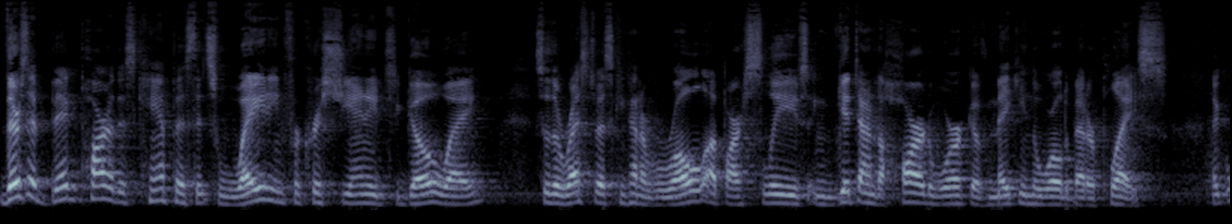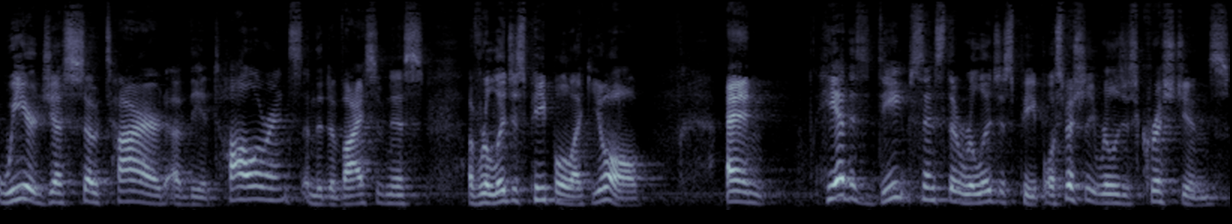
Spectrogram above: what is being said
there's a big part of this campus that's waiting for Christianity to go away so the rest of us can kind of roll up our sleeves and get down to the hard work of making the world a better place. Like, we are just so tired of the intolerance and the divisiveness of religious people like you all. And he had this deep sense that religious people, especially religious Christians,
